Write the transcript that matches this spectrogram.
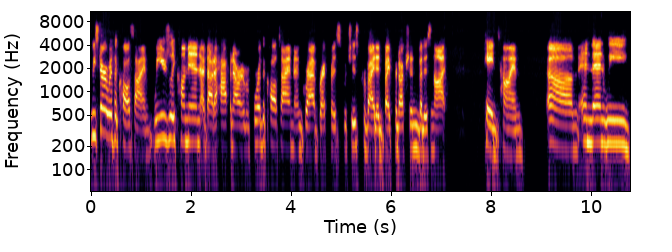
we start with a call time. We usually come in about a half an hour before the call time and grab breakfast, which is provided by production but is not paid time. Um, and then we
